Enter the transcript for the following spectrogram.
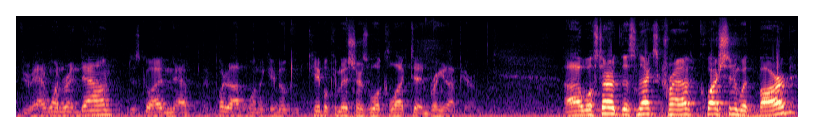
if you- have one written down, just go ahead and have- put it up. One of the cable cable commissioners will collect it and bring it up here. Uh, We'll start this next question with Barb.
